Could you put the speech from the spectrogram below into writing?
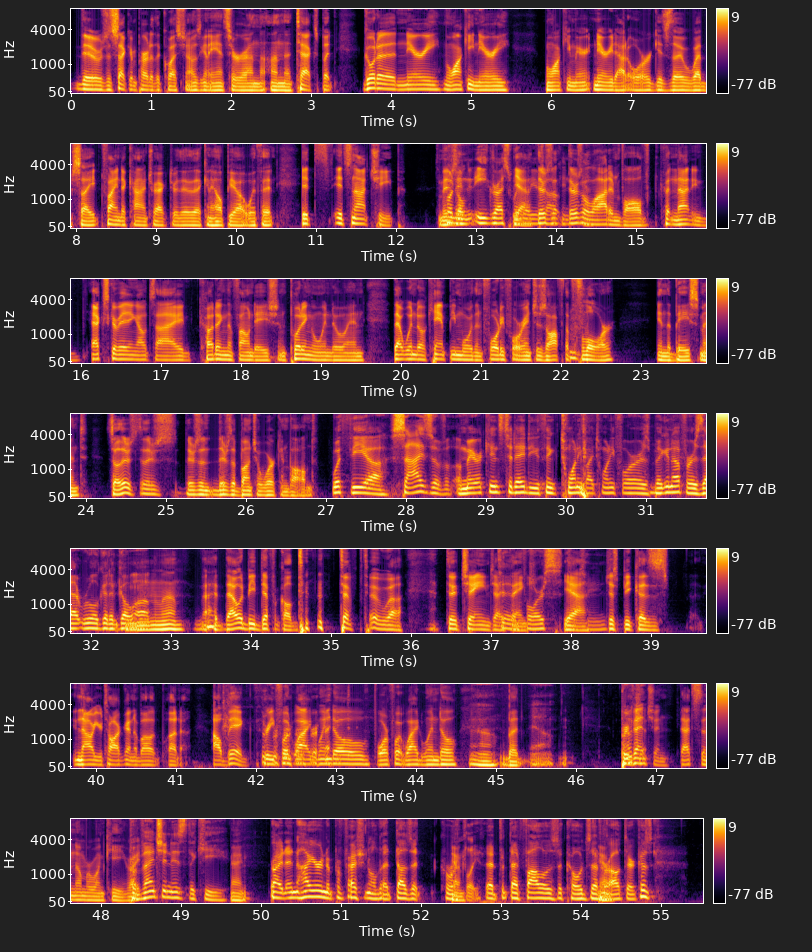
there was a second part of the question I was going to answer on the on the text, but go to NARI, Milwaukee NARI, MilwaukeeNARI.org is the website. Find a contractor there that can help you out with it. It's it's not cheap. I mean, Put there's in a- an egress window. yeah, there's a, talking. there's a lot involved. Not excavating outside, cutting the foundation, putting a window in. That window can't be more than 44 inches off Mm-hmm. the floor in the basement. So there's there's there's a there's a bunch of work involved. With the uh, size of Americans today, do you think 20 by 24 is big enough, or is that rule going to go up? Mm, well, that, that would be difficult to to uh, to change. I think. enforce, to Yeah, change. just because now you're talking about what? uh, How big? Three foot wide window, four foot wide window. Yeah. But Yeah. prevention, that's the number one key, right? Prevention is the key. right. Right, and hiring a professional that does it correctly, that that follows the codes that are out there. Because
